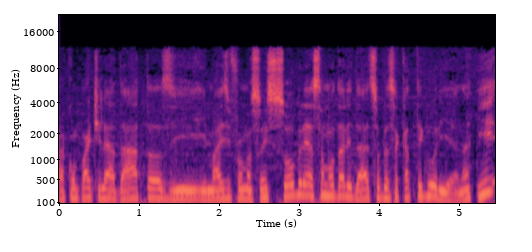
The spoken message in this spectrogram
para compartilhar datas e mais informações sobre essa modalidade, sobre essa categoria, né? E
